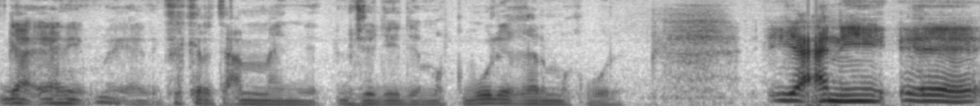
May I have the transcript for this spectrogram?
يعني يعني فكرة عمان الجديدة مقبولة غير مقبولة؟ يعني آه،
